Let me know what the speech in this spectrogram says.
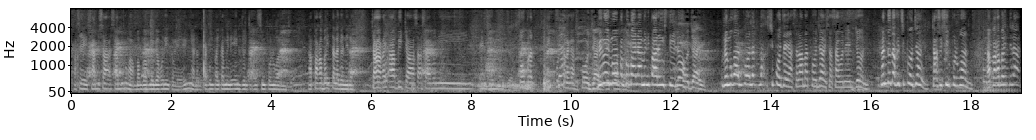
Kasi sabi sa sabi ko nga, mag-vlog ako dito eh. Yun nga, nagtagumpay kami ni Enjon at Simple One. Napakabait talaga nila. Tsaka kay Abby, tsaka sa asawa ni Enjon. Sobrang thankful talaga. Si mo, pagbaba namin ni parang estilo. Ojay. Namukhaan ko alat na si Pojay. ah. Salamat Pojay sa asawa ni M. John. Nandun agad si Pojay. Tsaka si Simple One. Napakabait nila.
